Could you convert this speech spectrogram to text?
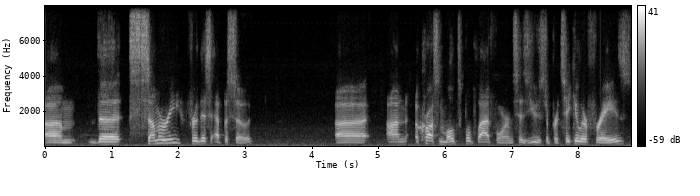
Um, the summary for this episode uh, on across multiple platforms has used a particular phrase,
